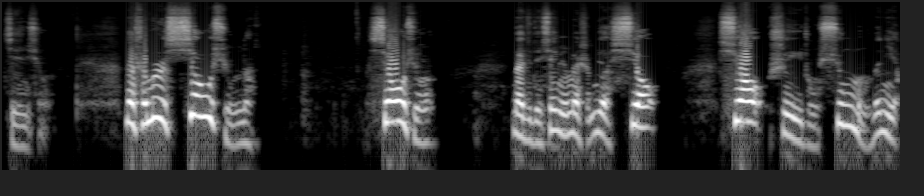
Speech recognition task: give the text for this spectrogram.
奸雄。那什么是枭雄呢？枭雄，那就得先明白什么叫枭。枭是一种凶猛的鸟。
